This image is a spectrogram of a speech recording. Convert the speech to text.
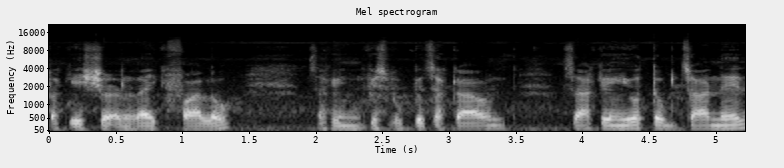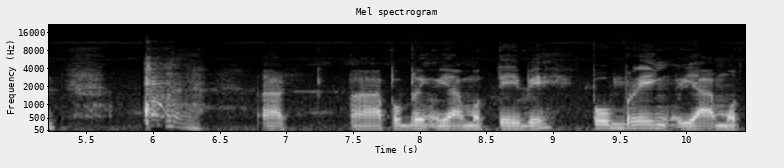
Paki-share and like, follow sa aking Facebook page account, sa aking YouTube channel, uh, uh, Pubring Uyamot TV, Pubring Uyamot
